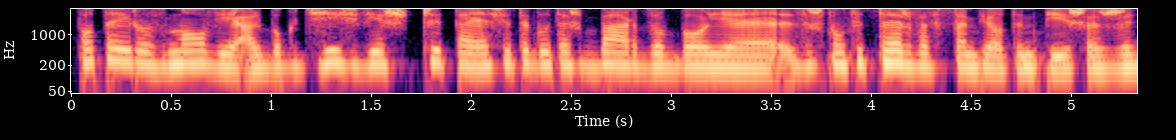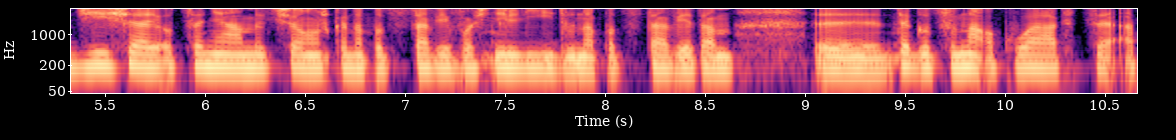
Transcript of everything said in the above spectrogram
po tej rozmowie albo gdzieś wiesz, czyta, ja się tego też bardzo boję, zresztą ty też we wstępie o tym piszesz, że dzisiaj oceniamy książkę na podstawie właśnie lidu, na podstawie tam y, tego, co na okładce, a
